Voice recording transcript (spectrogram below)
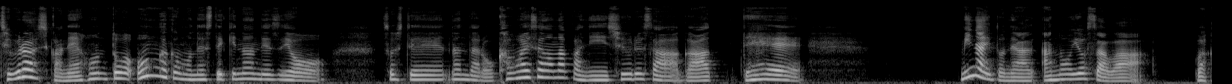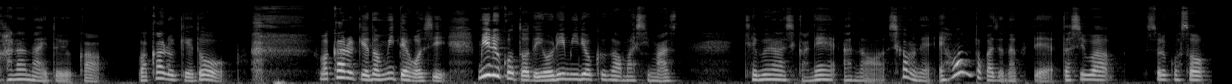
チェブラシカね、本当は音楽もね、素敵なんですよ。そして、なんだろう、可愛さの中にシュールさがあって、で、見ないとね、あの良さはわからないというか、わかるけど、わかるけど見てほしい。見ることでより魅力が増します。チェブラシカね、あの、しかもね、絵本とかじゃなくて、私はそれこそ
